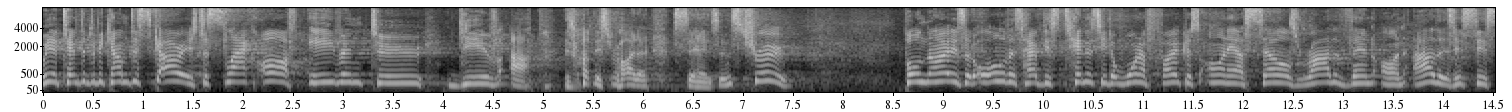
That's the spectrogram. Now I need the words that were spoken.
We are tempted to become discouraged, to slack off, even to give up, is what this writer says. And it's true. Paul knows that all of us have this tendency to want to focus on ourselves rather than on others. It's this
